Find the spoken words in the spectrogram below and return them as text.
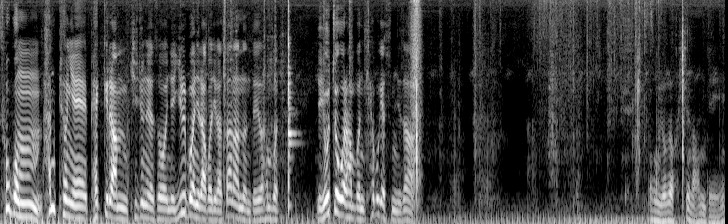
소금 한 평에 100g 기준에서 이제 1번이라고 제가 써놨는데요. 한번 이제 요쪽을 한번 해보겠습니다. 어, 여기가 훨씬 나은데.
